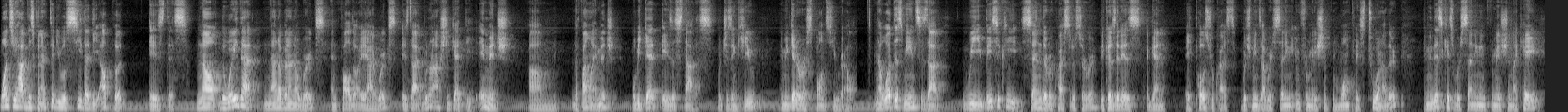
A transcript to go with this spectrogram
Once you have this connected, you will see that the output is this. Now, the way that Nano Banana works and Fal.ai works is that we don't actually get the image, um, the final image. What we get is a status, which is in queue, and we get a response URL. Now, what this means is that we basically send the request to the server because it is, again, a post request, which means that we're sending information from one place to another. And in this case, we're sending information like, hey,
